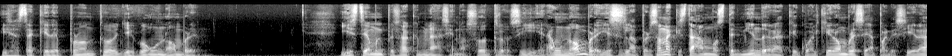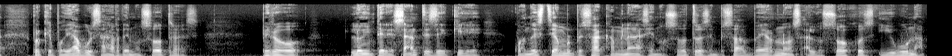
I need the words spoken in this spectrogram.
Dice, hasta que de pronto llegó un hombre y este hombre empezó a caminar hacia nosotros y era un hombre y esa es la persona que estábamos temiendo, era que cualquier hombre se apareciera porque podía abusar de nosotras. Pero lo interesante es de que cuando este hombre empezó a caminar hacia nosotros, empezó a vernos a los ojos y hubo una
